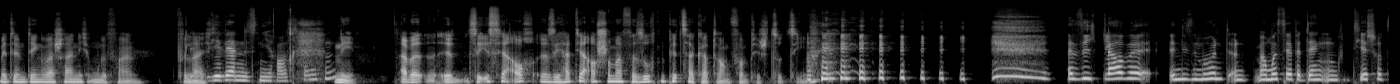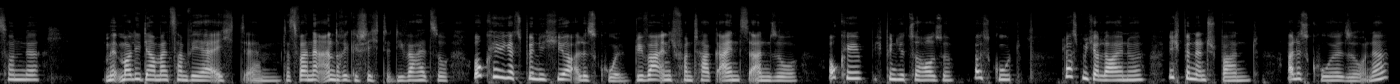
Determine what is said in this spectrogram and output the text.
Mit dem Ding wahrscheinlich umgefallen. Vielleicht. Wir werden es nie rausfinden. Nee. Aber äh, sie ist ja auch, äh, sie hat ja auch schon mal versucht, einen Pizzakarton vom Tisch zu ziehen. also ich glaube, in diesem Hund, und man muss ja bedenken, Tierschutzhunde, mit Molly damals haben wir ja echt, ähm, das war eine andere Geschichte. Die war halt so, okay, jetzt bin ich hier, alles cool. Die war eigentlich von Tag eins an so, okay, ich bin hier zu Hause, alles gut lass mich alleine, ich bin entspannt, alles cool, so, ne?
